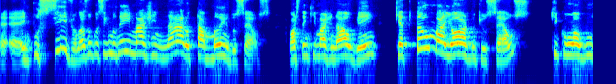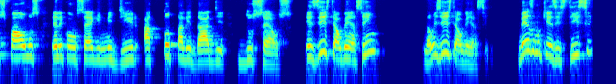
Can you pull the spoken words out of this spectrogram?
é, é, impossível, nós não conseguimos nem imaginar o tamanho dos céus. Nós temos que imaginar alguém que é tão maior do que os céus, que com alguns palmos ele consegue medir a totalidade dos céus. Existe alguém assim? Não existe alguém assim. Mesmo que existisse,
